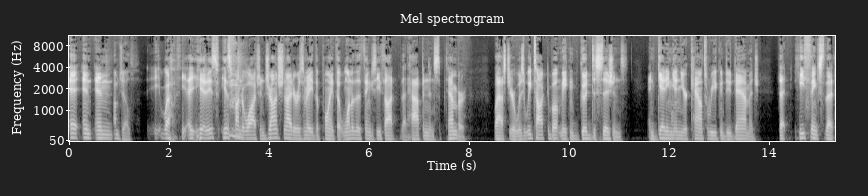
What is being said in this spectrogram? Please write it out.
And, and, and I'm jealous. Well, it is it is fun to watch. And John Schneider has made the point that one of the things he thought that happened in September last year was we talked about making good decisions and getting in your counts where you can do damage. That he thinks that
